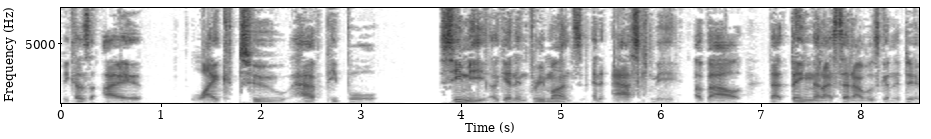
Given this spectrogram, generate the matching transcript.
because I like to have people see me again in three months and ask me about that thing that I said I was going to do.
